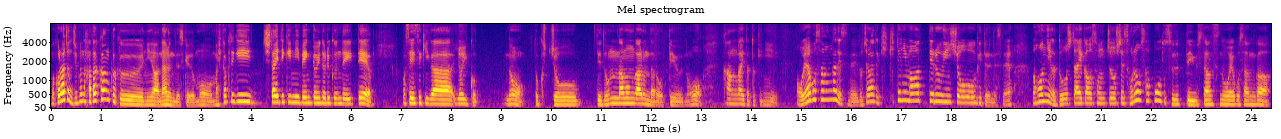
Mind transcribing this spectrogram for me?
まあ、これはちょっと自分の肌感覚にはなるんですけども、まあ、比較的主体的に勉強に取り組んでいて、まあ、成績が良い子の特徴ってどんなもんがあるんだろうっていうのを考えた時に親御さんがですねどちらかというと聞き手に回ってる印象を受けてるんですね。ま、本人がどうしたいかを尊重してそれをサポートするっていうスタンスの親御さんが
